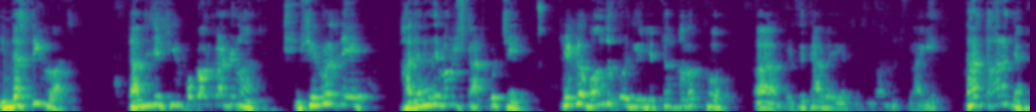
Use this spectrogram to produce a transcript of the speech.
ইন্ডাস্ট্রি গুলো আছে, তাদের যে শিল্প কলকারখানা আছে সেগুলো যে হাজার হাজার মানুষ কাজ করছে, সেগুলো বন্ধ করে দিয়েছে চোদ্দ লক্ষ বেকার হয়ে গেছে আগে তারা তারা যাবে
